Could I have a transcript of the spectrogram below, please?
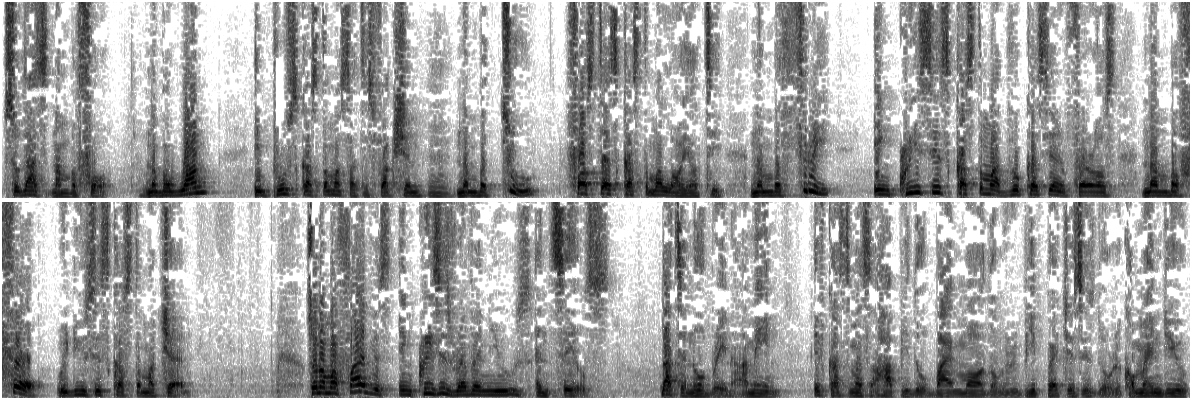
So that's number four. Number one, improves customer satisfaction. Number two, fosters customer loyalty. Number three, increases customer advocacy and referrals. Number four, reduces customer churn. So number five is increases revenues and sales. That's a no-brainer. I mean, if customers are happy, they'll buy more, they'll repeat purchases, they'll recommend you.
